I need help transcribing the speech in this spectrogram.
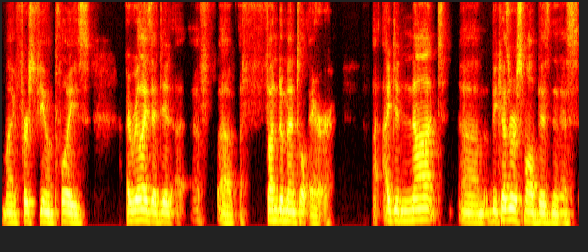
my first few employees, I realized I did a, a, a fundamental error. I did not um, because we're a small business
